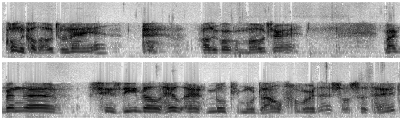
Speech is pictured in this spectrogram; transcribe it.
kon ik al auto rijden. Had ik ook een motor. Maar ik ben eh, sindsdien wel heel erg multimodaal geworden, zoals dat heet.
